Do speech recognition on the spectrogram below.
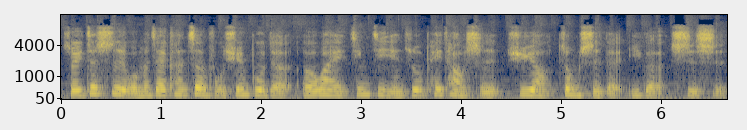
所以这是我们在看政府宣布的额外经济援助配套时需要重视的一个事实。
